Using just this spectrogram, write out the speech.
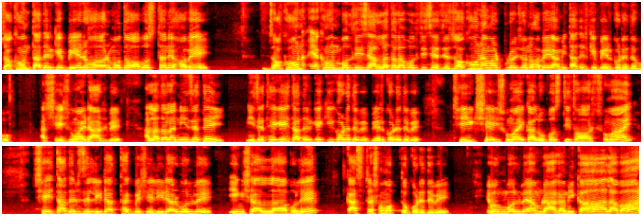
যখন তাদেরকে বের হওয়ার মতো অবস্থানে হবে, যখন এখন বলতেছে, আল্লাহ তালা বলতেছে যে, যখন আমার প্রয়োজন হবে, আমি তাদেরকে বের করে দেব। আর সেই সময়টা আসবে। আল্লাহ তালা নিজেতেই নিজে থেকেই তাদেরকে কি করে দেবে? বের করে দেবে। ঠিক সেই সময়কাল উপস্থিত হওয়ার সময় সেই তাদের যে লিডার থাকবে, সেই লিডার বলবে, ইনশাআল্লাহ বলে কাজটা সমাপ্ত করে দেবে। এবং বলবে, আমরা আগামীকাল আবার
